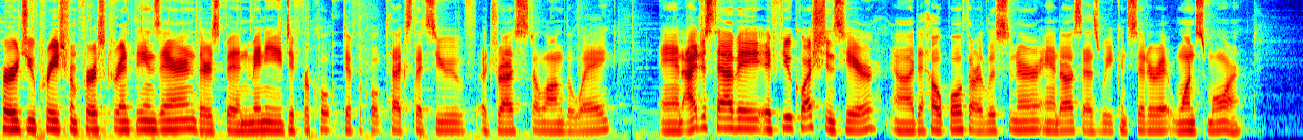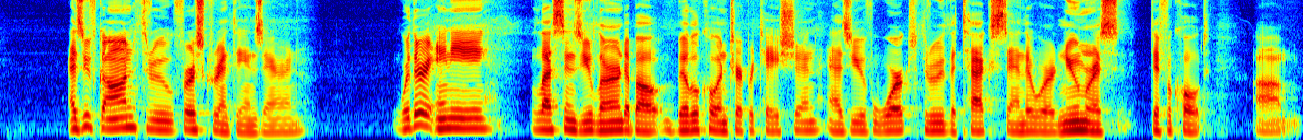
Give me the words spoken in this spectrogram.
heard you preach from 1 Corinthians, Aaron, there's been many difficult, difficult texts that you've addressed along the way. And I just have a, a few questions here uh, to help both our listener and us as we consider it once more. As you've gone through 1 Corinthians, Aaron, were there any lessons you learned about biblical interpretation as you've worked through the text and there were numerous difficult um,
